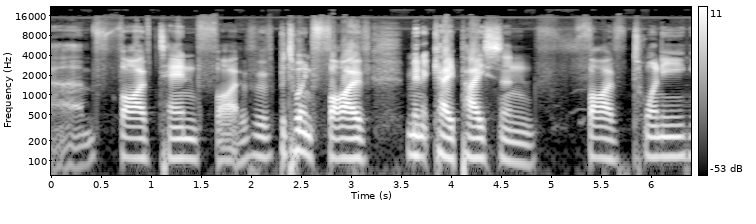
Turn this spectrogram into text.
um, 5, 10, 5, between 5 minute K pace and 520,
